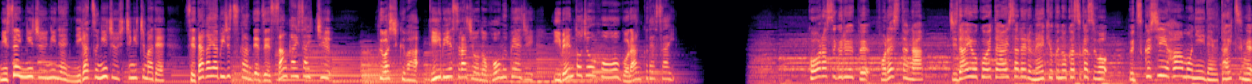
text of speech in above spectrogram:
2022年2月27日まで世田谷美術館で絶賛開催中。詳しくは TBS ラジオのホームページイベント情報をご覧ください。コーラスグループフォレスタが時代を超えて愛される名曲の数々を美しいハーモニーで歌い継ぐ。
